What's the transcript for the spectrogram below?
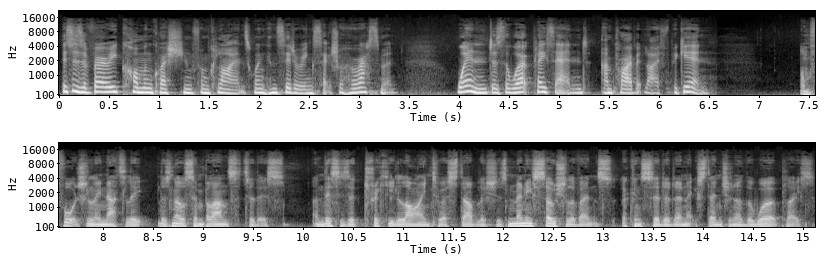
This is a very common question from clients when considering sexual harassment. When does the workplace end and private life begin? Unfortunately, Natalie, there's no simple answer to this, and this is a tricky line to establish as many social events are considered an extension of the workplace,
